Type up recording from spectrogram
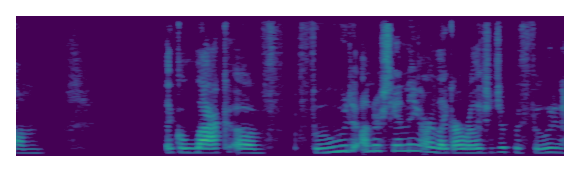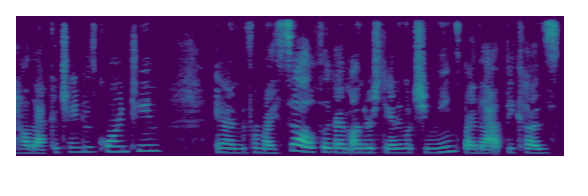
um, like a lack of food understanding or like our relationship with food and how that could change with quarantine. And for myself, like I'm understanding what she means by that because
